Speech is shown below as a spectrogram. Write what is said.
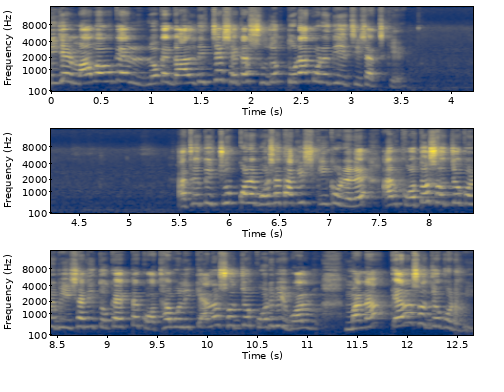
নিজের মা বাবাকে লোকে গাল দিচ্ছে, সেটার সুযোগ তোরা করে দিয়েছিস আজকে। আজকে তুই চুপ করে বসে থাকিস কি করে রে? আর কত সহ্য করবি? ঈশানি, তোকে একটা কথা বলি, কেন সহ্য করবি বল? মানা, কেন সহ্য করবি?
